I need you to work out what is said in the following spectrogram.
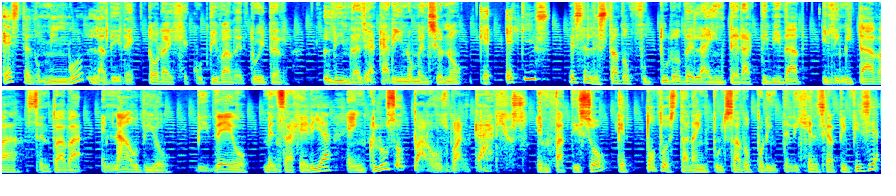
Este domingo, la directora ejecutiva de Twitter, Linda Yacarino, mencionó que X es el estado futuro de la interactividad ilimitada, centrada en audio, video, mensajería e incluso pagos bancarios. Enfatizó que todo estará impulsado por inteligencia artificial.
